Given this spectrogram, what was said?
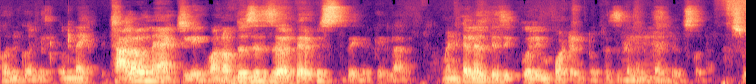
కొన్ని కొన్ని ఉన్నాయి. చాలా ఉన్నాయి actually one of this is therapist దగ్గరికి వెళ్ళాలి. Mental health is equal important to physical health అని తెలుసుకోవడం సో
